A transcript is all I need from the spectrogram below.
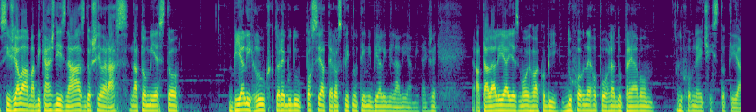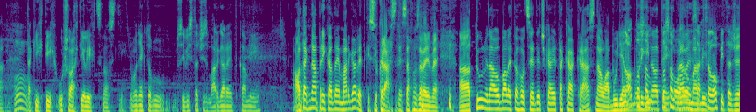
si želám, aby každý z nás došiel raz na to miesto bielých lúk, ktoré budú posiaté rozkvitnutými bielými laliami. Takže a tá lalia je z môjho akoby duchovného pohľadu prejavom duchovnej čistoty a hmm. takých tých ušlachtilých cností. Lebo niekto si vystačí s margaretkami. Ale tak napríklad aj margaretky sú krásne, samozrejme. A tu na obale toho CD je taká krásna labuť. Ja no, to som, to som práve sa chcel opýtať, že,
